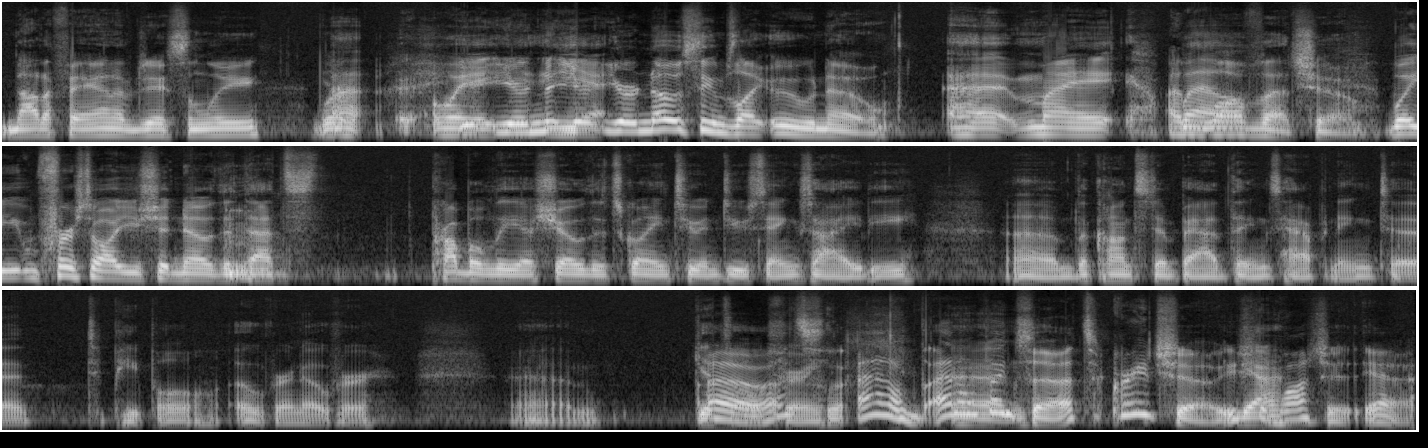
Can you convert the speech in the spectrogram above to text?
Not a fan of Jason Lee. Uh, wait, your, your, yeah. your, your no seems like ooh no. Uh, my. I well, love that show. Well, you, first of all, you should know that that's probably a show that's going to induce anxiety. Um, the constant bad things happening to to people over and over um, gets oh, old for that's- me. I don't. I don't Um, think so. That's a great show. You yeah? should watch it. Yeah.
